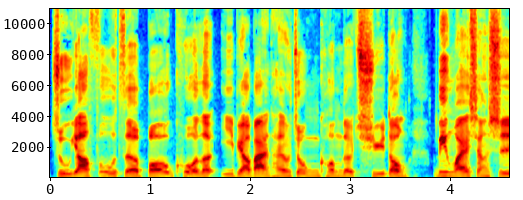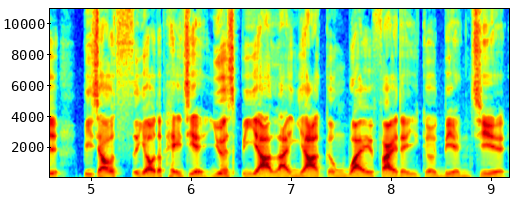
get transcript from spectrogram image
主要负责包括了仪表板还有中控的驱动，另外像是比较次要的配件 USB 啊、蓝牙跟 WiFi 的一个连接。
